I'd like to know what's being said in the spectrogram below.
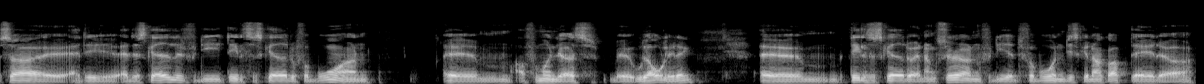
så øh, er, det, er det skadeligt, fordi dels så skader du forbrugeren, øh, og formodentlig også øh, ulovligt, ikke? Øh, dels så skader du annoncøren, fordi at forbrugerne de skal nok opdage det, og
